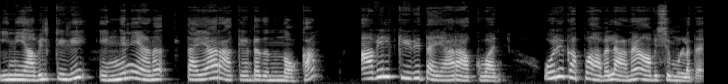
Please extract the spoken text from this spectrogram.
ഇനി അവിൽക്കിഴി എങ്ങനെയാണ് തയ്യാറാക്കേണ്ടതെന്ന് നോക്കാം. അവിൽക്കിഴി തയ്യാറാക്കുവാൻ ഒരു കപ്പ് അവലാണ് ആവശ്യമുള്ളത്.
